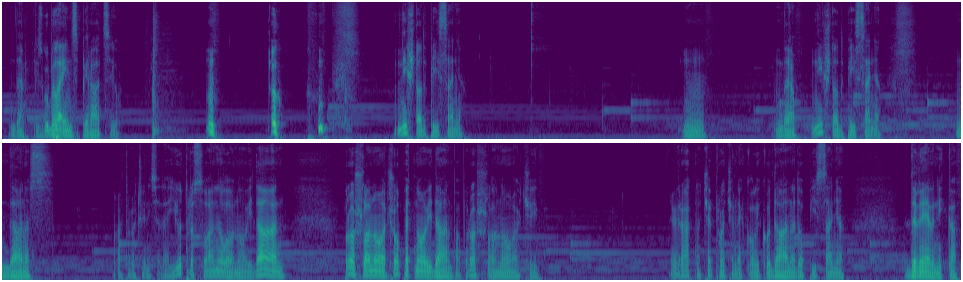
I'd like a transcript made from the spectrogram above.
Da, izgubila je inspiraciju. Mm. Uh. Ništa od pisanja. Mm. Da, ništa od pisanja. Danas. A toga čini se da je jutro svanilo, novi dan. Prošla noć, opet novi dan, pa prošla noć i... Vjerojatno će proći nekoliko dana do pisanja dnevnika.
